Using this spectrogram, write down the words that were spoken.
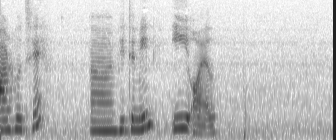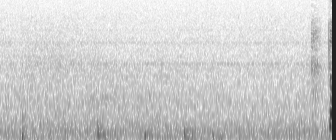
আর হচ্ছে ভিটামিন ই অয়েল তো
